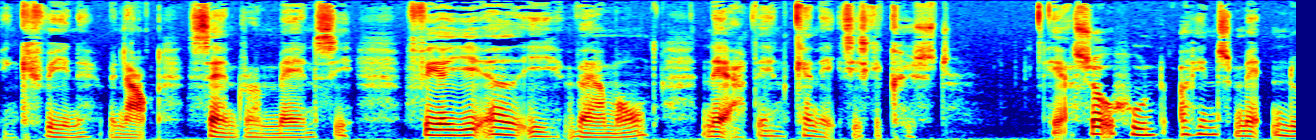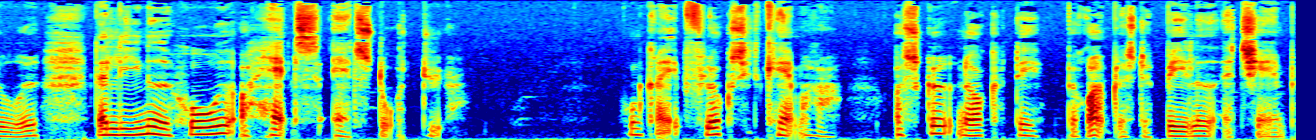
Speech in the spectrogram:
en kvinde ved navn Sandra Mancy, ferierede i Vermont nær den kanadiske kyst. Her så hun og hendes mand noget, der lignede hoved og hals af et stort dyr. Hun greb flugt sit kamera og skød nok det berømteste billede af Champ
